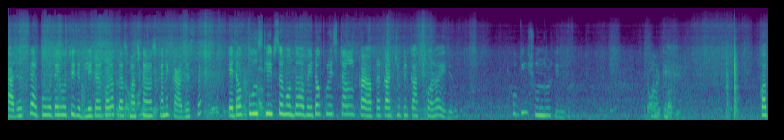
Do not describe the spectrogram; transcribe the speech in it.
কাজ আছে আর পুরোটাই হচ্ছে যে গ্লিটার করা প্লাস মাঝখানে মাঝখানে কাজ আছে এটাও ফুল স্লিভসের মধ্যে হবে। এটাও ক্রিস্টাল আপনার কারচুপির কাজ করা এই যে খুবই সুন্দর কিন্তু। fluffy। কত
